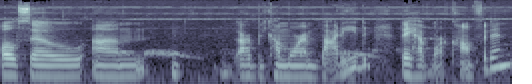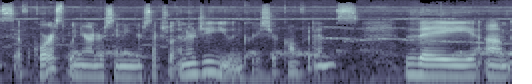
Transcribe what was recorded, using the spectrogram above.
also um, are become more embodied. They have more confidence. Of course, when you're understanding your sexual energy, you increase your confidence. They um,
